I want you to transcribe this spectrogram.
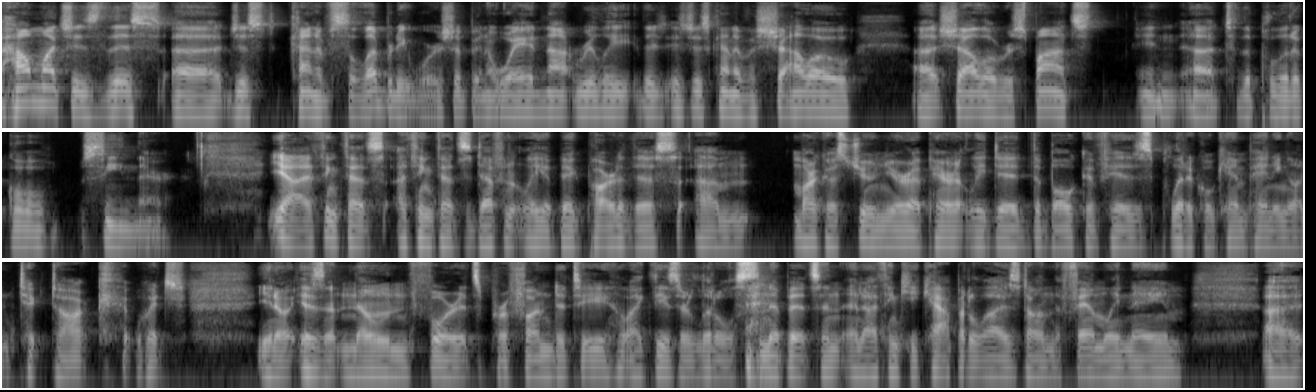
how much is this uh, just kind of celebrity worship in a way, and not really? It's just kind of a shallow, uh, shallow response in uh, to the political scene there. Yeah, I think that's I think that's definitely a big part of this. Um, Marcos Jr. apparently did the bulk of his political campaigning on TikTok, which, you know, isn't known for its profundity. Like these are little snippets, and, and I think he capitalized on the family name uh,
